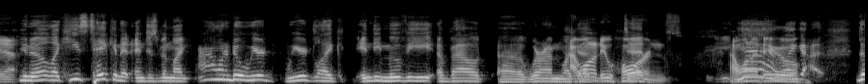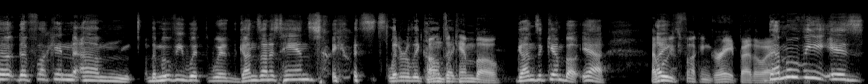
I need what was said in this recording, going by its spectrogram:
yeah. You know, like he's taken it and just been like, I want to do a weird, weird like indie movie about uh where I'm like, I want to do dead- horns. I wanna do- like, uh, the the fucking um the movie with with guns on his hands. it's literally called Guns like, Akimbo. Guns Akimbo. Yeah, That like- movie's fucking great, by the way. that movie is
